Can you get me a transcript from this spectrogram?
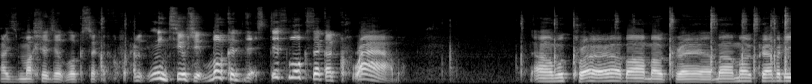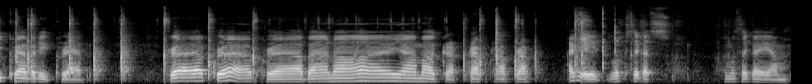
as much as it looks like a crab. I mean, seriously, look at this. This looks like a crab. I'm a crab, I'm a crab, I'm a crabbity crabbity crab. Crab, crab, crab, and I am a crab, crab, crab, crab. Actually, it looks like a, almost like a, um,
